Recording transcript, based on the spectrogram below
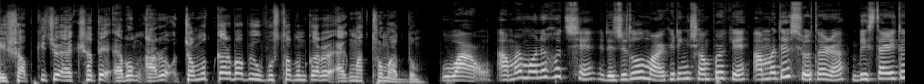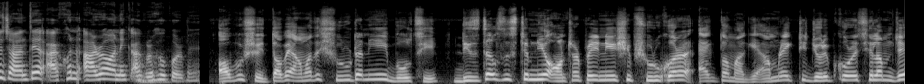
এই সব কিছু একসাথে এবং আরও চমৎকারভাবে উপস্থাপন করার একমাত্র মাধ্যম। ওয়াও আমার মনে হচ্ছে ডিজিটাল মার্কেটিং সম্পর্কে আমাদের শ্রোতারা বিস্তারিত জানতে এখন আরও অনেক আগ্রহ করবে। অবশ্যই তবে আমাদের শুরুটা নিয়েই বলছি ডিজিটাল সিস্টেম নিয়ে অন্টারপ্রেনিয়রশিপ শুরু করার একদম আগে আমরা একটি জরিপ করেছিলাম যে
